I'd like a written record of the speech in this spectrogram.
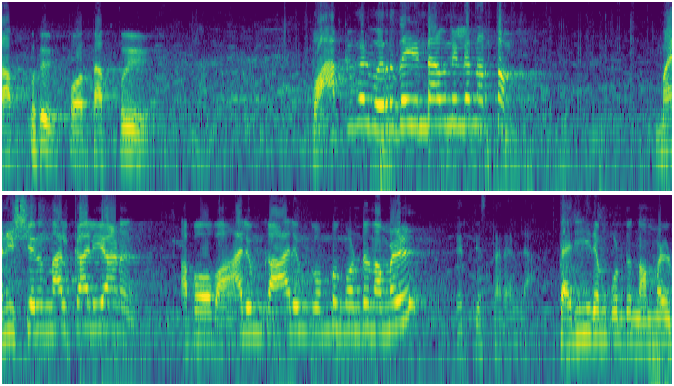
തപ്പ് പോ തപ്പ്. വാക്കുകൾ വെറുതെ ഉണ്ടാവുന്നില്ലെന്നർത്ഥം. മനുഷ്യനും നാൽക്കാലിയാണ്. അപ്പോ വാലും കാലും കൊമ്പും കൊണ്ട് നമ്മൾ വ്യത്യസ്തരല്ല. ശരീരം കൊണ്ട് നമ്മൾ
